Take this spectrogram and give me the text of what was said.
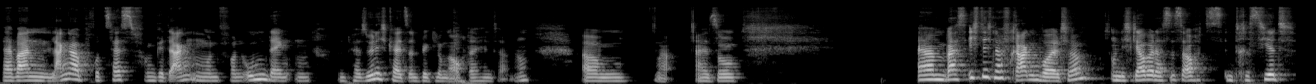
Da war ein langer Prozess von Gedanken und von Umdenken und Persönlichkeitsentwicklung auch dahinter. Ne? Ähm, ja, also Ähm, was ich dich noch fragen wollte, und ich glaube, das ist auch, das interessiert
